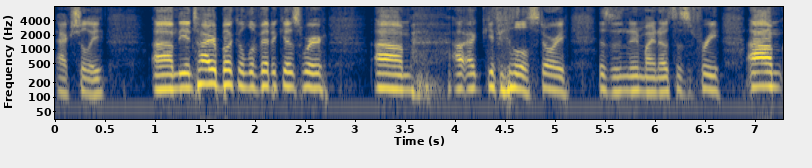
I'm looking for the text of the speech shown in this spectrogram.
actually. Um, the entire book of Leviticus, where um, I'll, I'll, give you a little story. This isn't in my notes. This is free. Um,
